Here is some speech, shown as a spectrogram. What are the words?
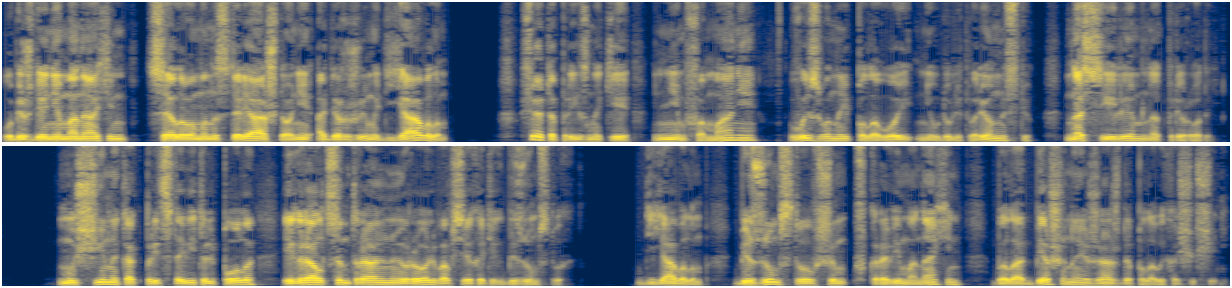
убеждение монахинь целого монастыря, что они одержимы дьяволом, все это признаки нимфомании, вызванной половой неудовлетворенностью, насилием над природой. Мужчина, как представитель пола, играл центральную роль во всех этих безумствах. Дьяволом, безумствовавшим в крови монахинь, была бешеная жажда половых ощущений.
